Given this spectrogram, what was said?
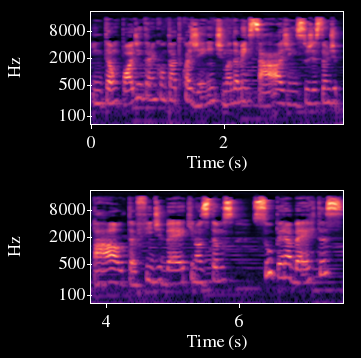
Então pode entrar em contato com a gente, manda mensagem, sugestão de pauta, feedback, nós estamos super abertas.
